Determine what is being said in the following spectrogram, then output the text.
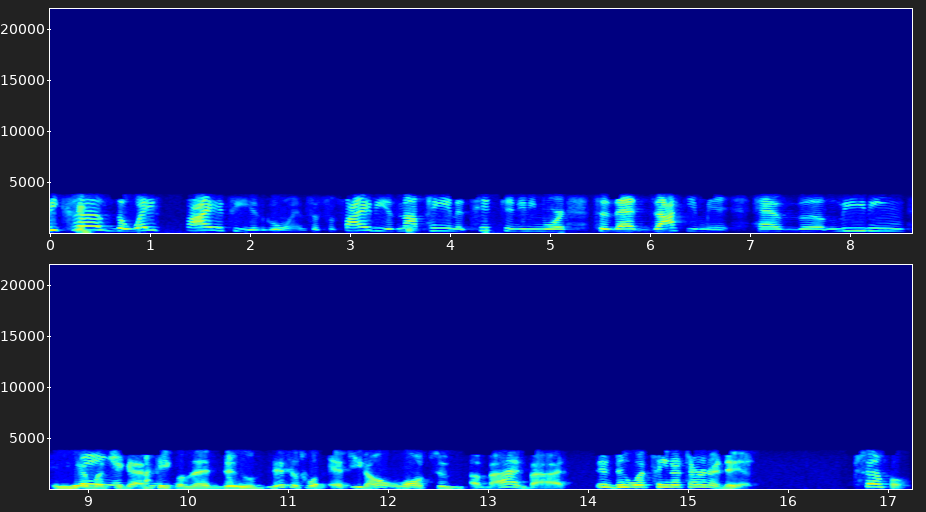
because the way society is going. So society is not paying attention anymore to that document has the leading Yeah, but you got people that do. This is what if you don't want to abide by it, then do what Tina Turner did. Simple.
